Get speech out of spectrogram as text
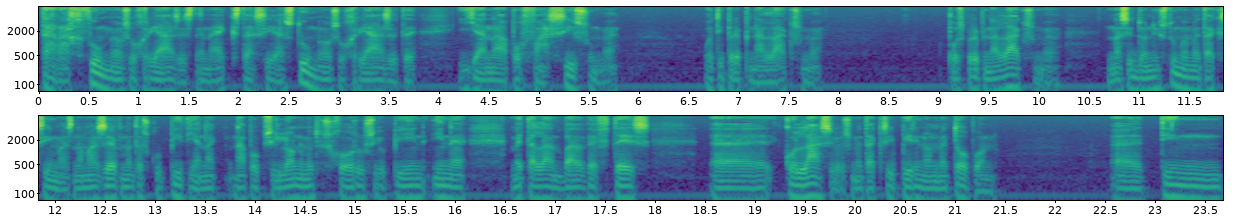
ταραχθούμε όσο χρειάζεται, να εκστασιαστούμε όσο χρειάζεται για να αποφασίσουμε ότι πρέπει να αλλάξουμε. Πώς πρέπει να αλλάξουμε, να συντονιστούμε μεταξύ μας, να μαζεύουμε τα σκουπίδια, να, να αποψηλώνουμε τους χώρους οι οποίοι είναι μεταλαμπαδευτές ε, κολάσεως μεταξύ πύρινων μετόπων. Ε, την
